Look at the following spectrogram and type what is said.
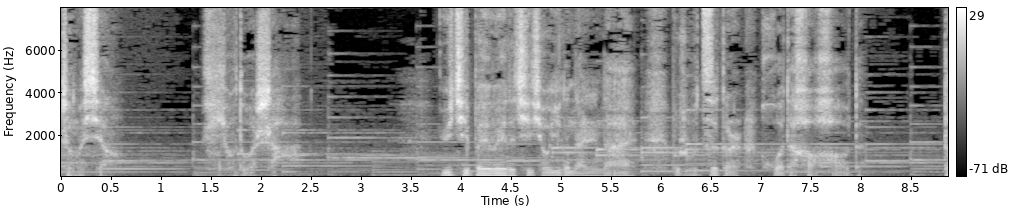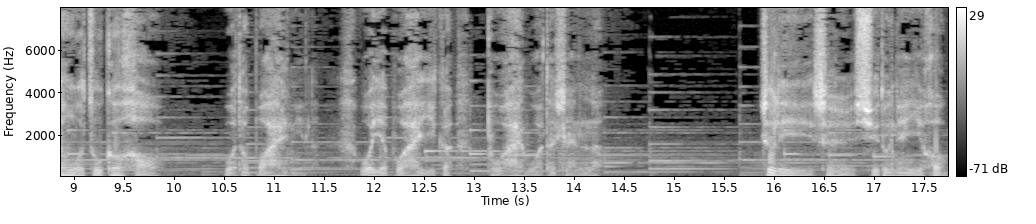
这么想，有多傻？与其卑微的祈求一个男人的爱，不如自个儿活得好好的。当我足够好，我都不爱你了，我也不爱一个不爱我的人了。这里是许多年以后，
